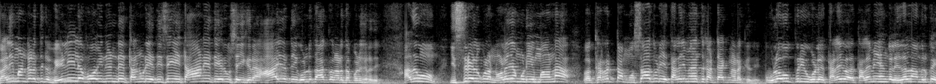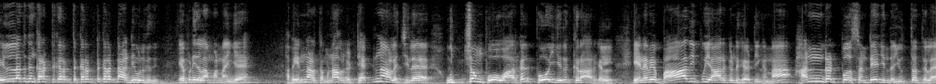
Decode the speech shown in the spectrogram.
வளிமண்டலத்துக்கு வெளியில் போய் நின்று தன்னுடைய திசையை தானே தேர்வு செய்கிற ஆயுதத்தை கொண்டு தாக்குதல் நடத்தப்படுகிறது. அதுவும் இஸ்ரேலுக்குள்ள நுழைய முடியுமானா கரெக்டாக மொசாதுடைய தலைமையகத்துக்கு அட்டாக் நடக்குது. உளவு பிரிவுகள தலை தலைமையகங்கள் இதெல்லாம் இருக்கோ எல்லாத்துக்கும் கரெக்ட் கரெக்ட் கரெக்ட் கரெக்டாக அடி விழுகுது. எப்படி இதெல்லாம் பண்ணாங்க? அப்போ என்ன அர்த்தம்னா அவர்கள் டெக்னாலஜியில் உச்சம் போவார்கள் போய் இருக்கிறார்கள் எனவே பாதிப்பு யாருக்குன்னு கேட்டிங்கன்னா ஹண்ட்ரட் பர்சன்டேஜ் இந்த யுத்தத்தில்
